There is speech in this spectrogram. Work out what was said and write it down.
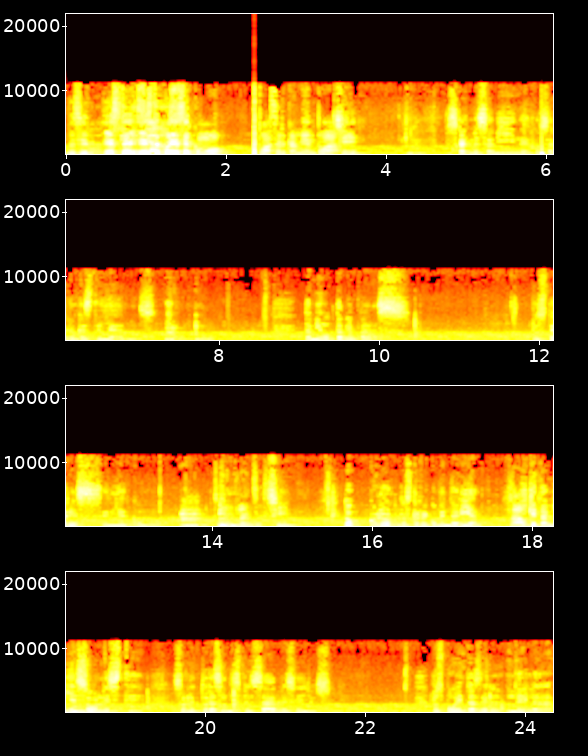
decir, Ah, este, este puede ser como tu acercamiento a... ¿Sí? Pues Jaime Sabine, Rosario Castellanos, también Octavio Paz. Los tres serían como influencias? Sí. No, lo- los que recomendaría. Ah, y que también son este son lecturas indispensables ellos. Los poetas del, de la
